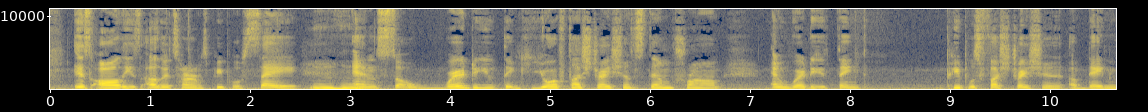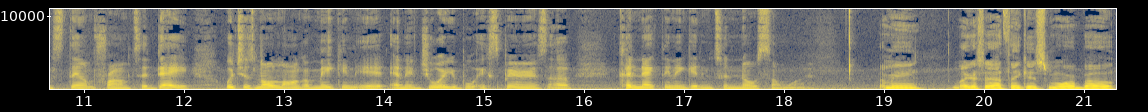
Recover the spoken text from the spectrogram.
it's all these other terms people say. mm-hmm. And so, where do you think your frustration stem from, and where do you think people's frustration of dating stem from today, which is no longer making it an enjoyable experience of connecting and getting to know someone? I mean, like I said, I think it's more about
